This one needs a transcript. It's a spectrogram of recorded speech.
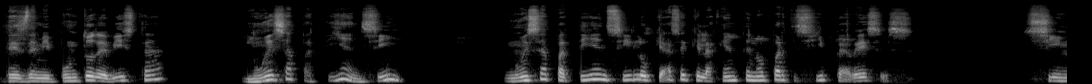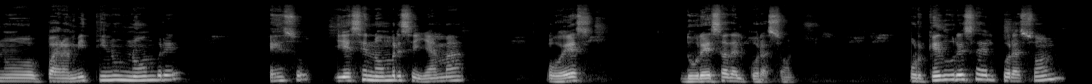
desde mi punto de vista no es apatía en sí. No es apatía en sí lo que hace que la gente no participe a veces, sino para mí tiene un nombre eso, y ese nombre se llama o es dureza del corazón. ¿Por qué dureza del corazón?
